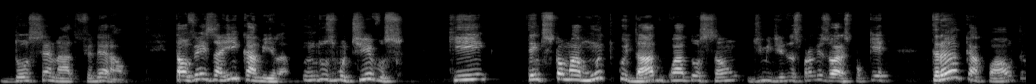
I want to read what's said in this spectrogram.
do Senado Federal. Talvez aí, Camila, um dos motivos que tem que se tomar muito cuidado com a adoção de medidas provisórias, porque tranca a pauta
